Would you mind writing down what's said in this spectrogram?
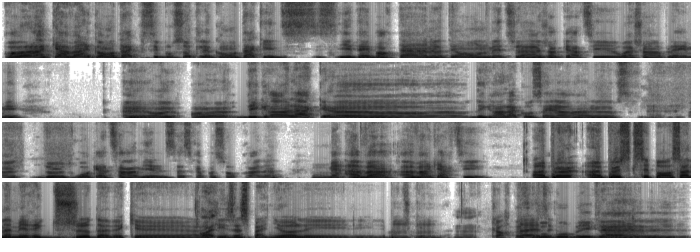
probablement qu'avant le contact, c'est pour ça que le contact est, il est important à noter. On le met-tu à Jacques-Cartier ou à Champlain, mais un, un- un- des grands lacs, euh, des grands lacs au Saint-Laurent, là, un 2, 3, 400 000, ça serait pas surprenant. Mm. Mais avant, avant Cartier. Un peu, un peu ce qui s'est passé en Amérique du Sud avec, euh, avec Ouais. les Espagnols et les, les Portugais. Mhm. Mhm. Cortés. Parce qu'il faut pas oublier que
